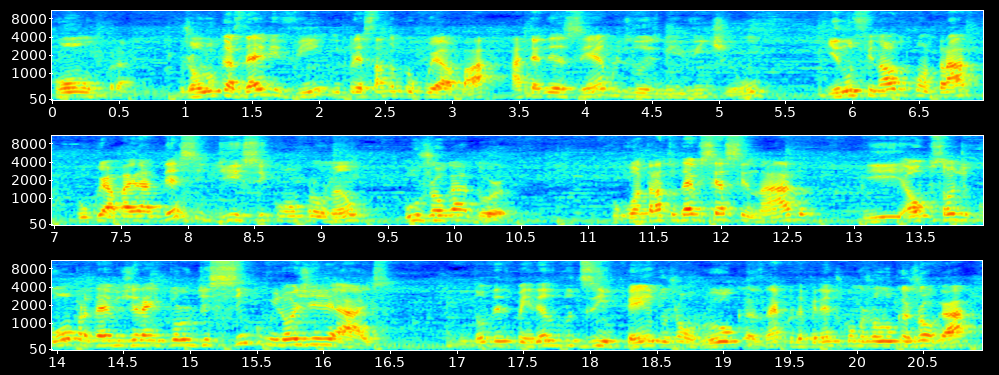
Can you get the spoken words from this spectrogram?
compra. O João Lucas deve vir emprestado para o Cuiabá até dezembro de 2021 e no final do contrato o Cuiabá irá decidir se compra ou não o jogador. O contrato deve ser assinado e a opção de compra deve girar em torno de 5 milhões de reais. Então, dependendo do desempenho do João Lucas, né, dependendo de como o João Lucas jogar,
